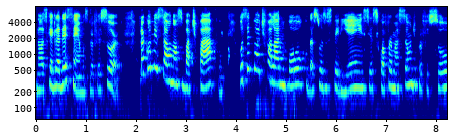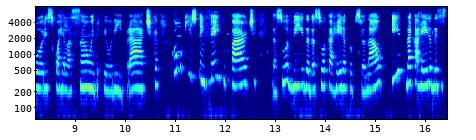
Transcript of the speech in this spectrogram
Nós que agradecemos, professor. Para começar o nosso bate-papo, você pode falar um pouco das suas experiências com a formação de professores, com a relação entre teoria e prática, como que isso tem feito parte da sua vida, da sua carreira profissional e da carreira desses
